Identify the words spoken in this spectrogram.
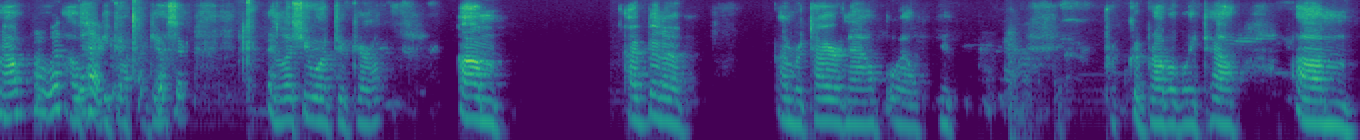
Well, Oh, I'll heck? speak up, I guess, unless you want to, Carol. Um, I've been a, I'm retired now. Well, you pr- could probably tell. Um,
